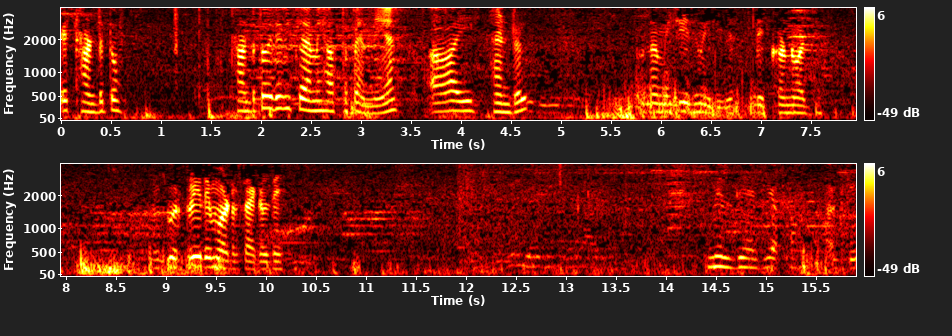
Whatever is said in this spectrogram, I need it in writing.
ਇਹ ਠੰਡ ਤੋਂ ਠੰਡ ਤੋਂ ਇਹਦੇ ਵਿੱਚ ਐਵੇਂ ਹੱਥ ਪੈਂਦੇ ਆ। ਆ ਇਹ ਹੈਂਡਲ ਨਵੀਂ ਚੀਜ਼ ਮਿਲੀ ਹੈ ਦੇਖਣ ਨੂੰ ਅੱਜ। ਗੁਰਪ੍ਰੀਤ ਦੇ ਮੋਟਰਸਾਈਕਲ ਤੇ। ਮਿਲਦੇ ਆ ਜੀ ਆਪਾਂ। ਅੱਗੇ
